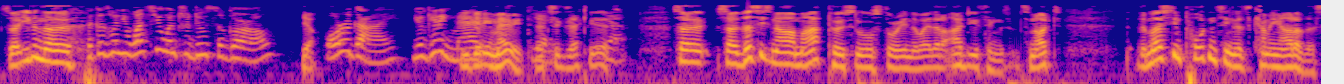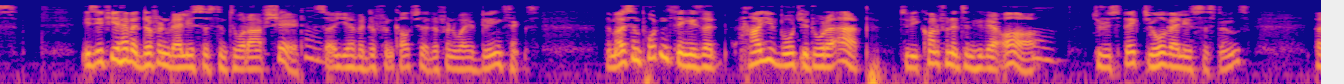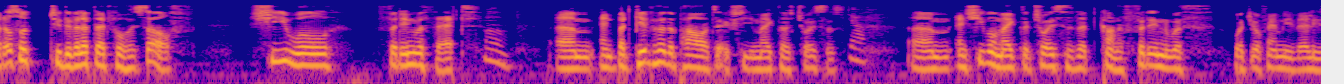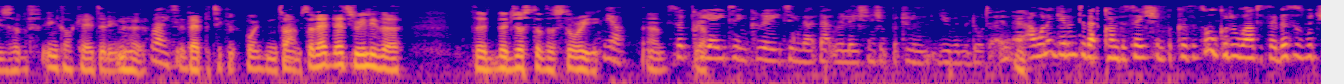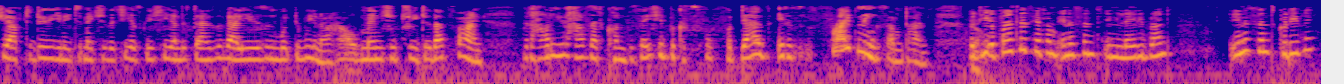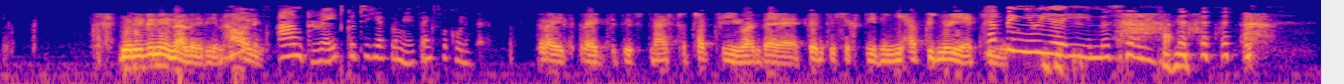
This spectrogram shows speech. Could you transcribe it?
So even though, Because when you once you introduce a girl yeah, or a guy, you're getting married. you're getting married. Yes. That's exactly it. Yeah. So, so this is now my personal story in the way that I do things. It's not the most important thing that's coming out of this is if you have a different value system to what I've shared. So you have a different culture, a different way of doing things. The most important thing is that how you've brought your daughter up to be confident in who they are, to respect your value systems, but also to develop that for herself. She will fit in with that, Mm. um, and but give her the power to actually make those choices Yeah. um, and she will make the choices that kind of fit in with what your family values have inculcated in her Right. at that particular point in time. So that that's really the the, the gist of the story. Yeah. Um, So yeah. creating, creating that, that relationship between you and the daughter. And, Mm. and I want to get into that conversation because it's all good and well to say this is what you have to do. You need to make sure that she has, she understands the values and what do you know how men should treat her. That's fine. But how do you have that conversation? Because for, for dads, it is frightening sometimes. But Yeah. here, first, let's hear from Innocent in Ladybrand. Innocent, good evening. Good evening, Alarian. How are you? I'm great. Good to hear from you. Thanks for calling. Great, great. It is nice to talk to you on the 2016 and Happy New Year to you. Happy New Year, Innocent.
